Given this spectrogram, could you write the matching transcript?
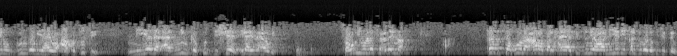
Inuu gun og yahay waxaa ku tusi niyada aad ninka ku disheen ilahay maxaa ogey saw inuu la socday ma tabtaquuna carada alxayaati dunya waa niyadii qalbigooda ku jirtay.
